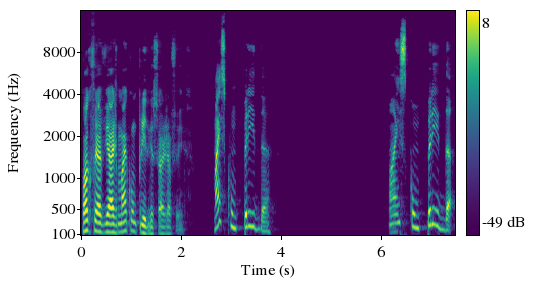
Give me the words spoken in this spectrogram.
Qual que foi a viagem mais comprida que a senhora já fez? Mais comprida. Mais comprida.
